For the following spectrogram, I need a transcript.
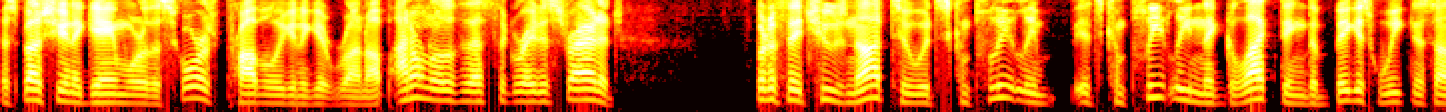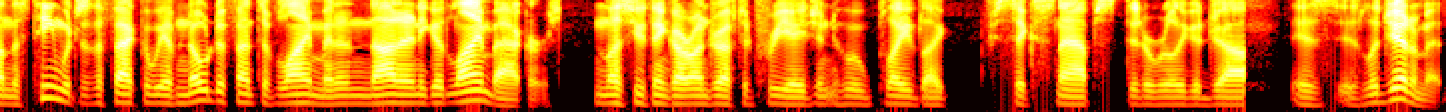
especially in a game where the score is probably going to get run up, I don't know if that's the greatest strategy. But if they choose not to, it's completely it's completely neglecting the biggest weakness on this team, which is the fact that we have no defensive linemen and not any good linebackers. Unless you think our undrafted free agent who played like six snaps did a really good job is is legitimate.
